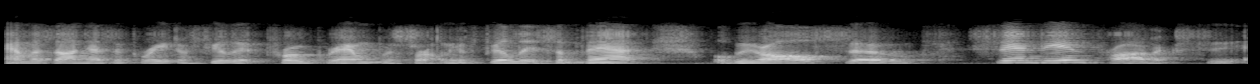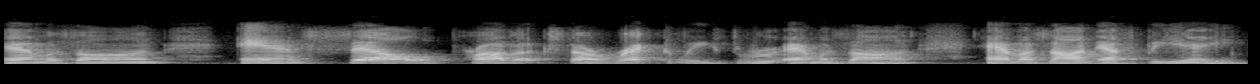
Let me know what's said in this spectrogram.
Amazon has a great affiliate program. We're certainly affiliates of that, but we also send in products to Amazon and sell products directly through Amazon, Amazon FBA.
